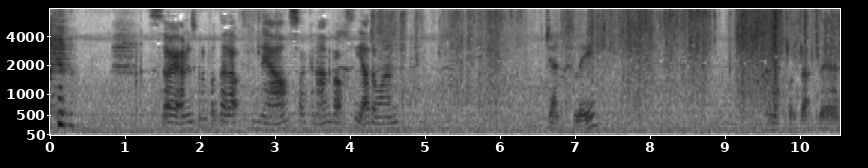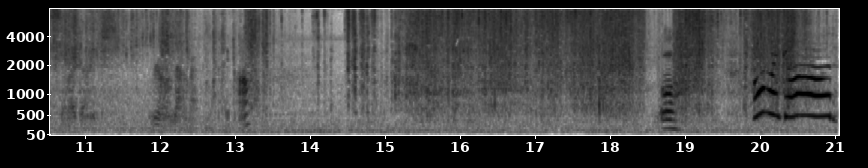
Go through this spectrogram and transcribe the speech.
so I'm just going to put that up for now so I can unbox the other one gently. I'm going to put that there so I don't ruin that wrapping paper. Oh, oh my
